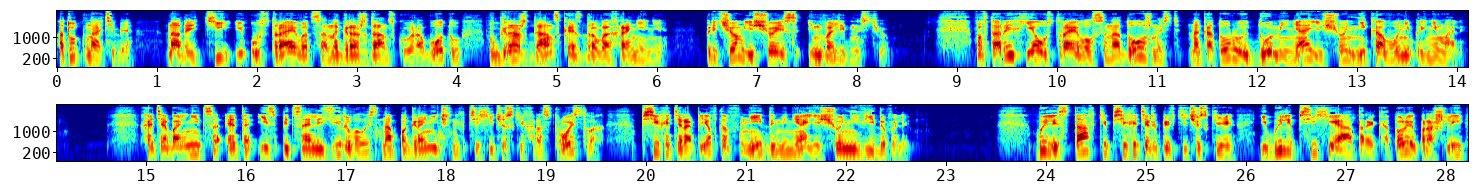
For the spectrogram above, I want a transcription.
А тут на тебе, надо идти и устраиваться на гражданскую работу в гражданское здравоохранение, причем еще и с инвалидностью. Во-вторых, я устраивался на должность, на которую до меня еще никого не принимали. Хотя больница эта и специализировалась на пограничных психических расстройствах, психотерапевтов в ней до меня еще не видывали. Были ставки психотерапевтические и были психиатры, которые прошли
